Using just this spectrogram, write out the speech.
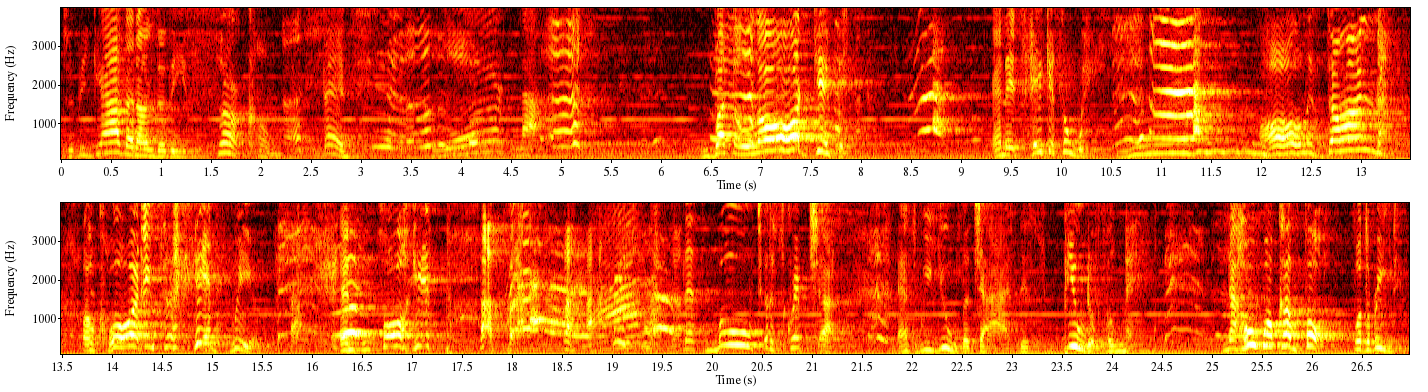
to be gathered under these circumstances. Yes, Lord. But the Lord giveth, and it taketh away. All is done according to his will and for his purpose. now let's move to the scripture as we eulogize this beautiful man. Now, who will come forth for the reading?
